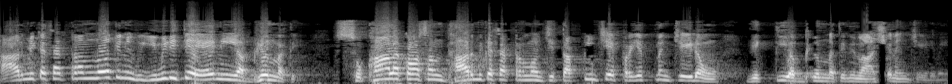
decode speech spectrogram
ధార్మిక చట్రంలోకి నువ్వు ఇమిడితే నీ అభ్యున్నతి. సుఖాల కోసం ధార్మిక చట్రంలోంచి తప్పించే ప్రయత్నం చేయడం వ్యక్తి అభ్యున్నతిని నాశనం చేయడమే.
